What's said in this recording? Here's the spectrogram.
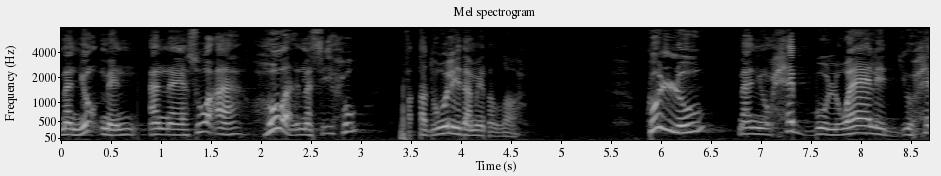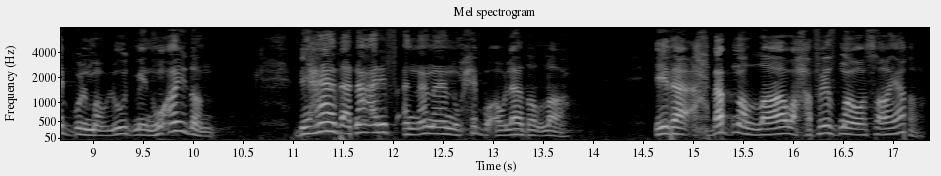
من يؤمن أن يسوع هو المسيح فقد ولد من الله. كل من يحب الوالد يحب المولود منه أيضا. بهذا نعرف أننا نحب أولاد الله. إذا أحببنا الله وحفظنا وصاياه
